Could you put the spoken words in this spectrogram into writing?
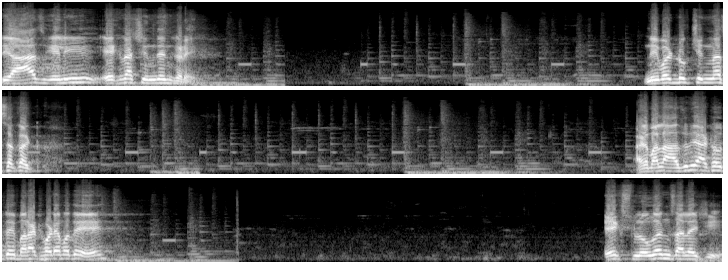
ती आज गेली एकनाथ शिंदेकडे. निवडणूक चिन्ह सकट. आणि मला अजूनही आठवते मराठवाड्यामध्ये एक स्लोगन चालायची.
